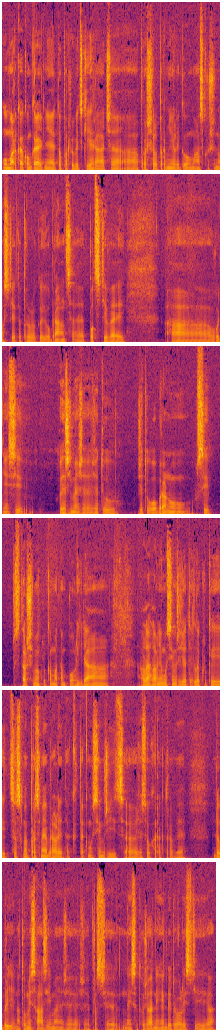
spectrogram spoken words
u Marka konkrétně je to pardubický hráč a, a prošel první ligou, má zkušenosti, je to prvoligový obránce, poctivý a od něj si věříme, že, že, tu, že tu obranu si s dalšíma klukama tam pohlídá ale hlavně musím říct, že tyhle kluky, co jsme, proč jsme je brali, tak, tak musím říct, eh, že jsou charakterově dobrý. Na to my sázíme, že, že prostě nejsou to žádní individualisti a,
